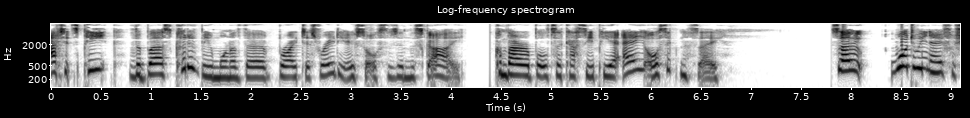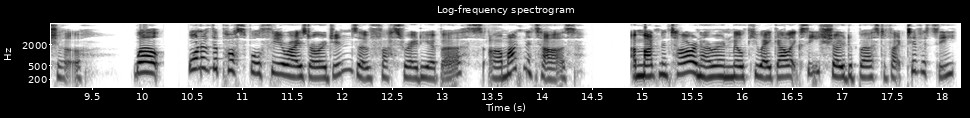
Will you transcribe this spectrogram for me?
At its peak, the burst could have been one of the brightest radio sources in the sky, comparable to Cassiopeia A or Cygnus A. So, what do we know for sure? Well, one of the possible theorized origins of fast radio bursts are magnetars, a magnetar in our own Milky Way galaxy showed a burst of activity,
